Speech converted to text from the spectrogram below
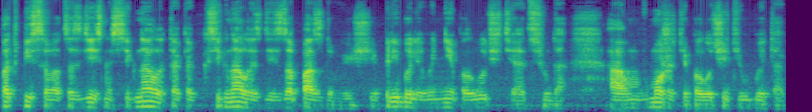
подписываться здесь на сигналы, так как сигналы здесь запаздывающие. Прибыли вы не получите отсюда, а можете получить убыток.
